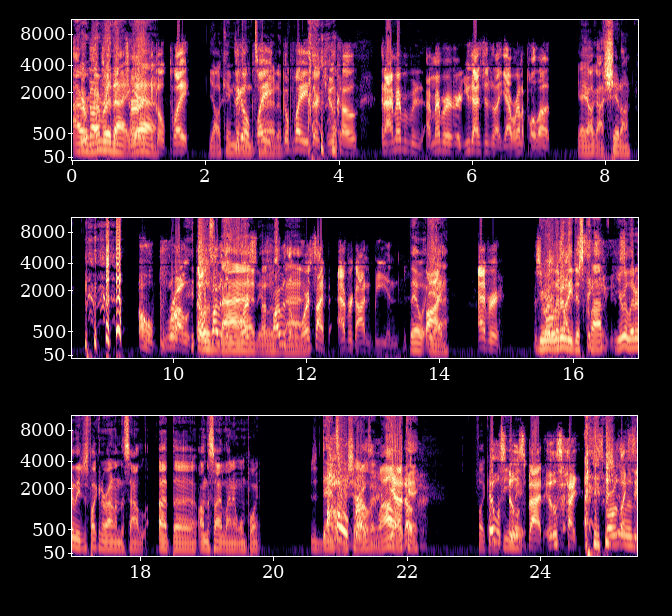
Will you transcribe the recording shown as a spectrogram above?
I we remember to that. Yeah, to go play. y'all came to to go Ventura play to- go play their JUCO. and I remember I remember you guys just like, yeah, we're gonna pull up. Yeah, y'all got shit on. Oh, bro, that It was probably bad, the worst. it That's was probably bad. the worst I've ever gotten beaten They, Bye. yeah. ever. The You were literally like, just 60 cloud. You were literally just fucking around on the sound at the on the sideline at one point, just dancing Oh, and shit. I was like, wow, Yeah, no. Fucking It was it was bad. It was like score was It like was- that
